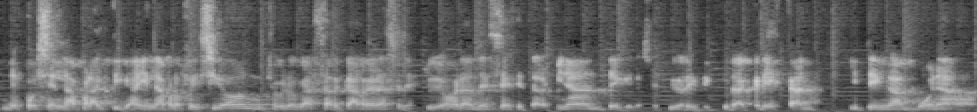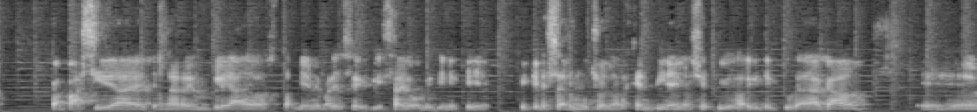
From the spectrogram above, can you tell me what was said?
después en la práctica y en la profesión. Yo creo que hacer carreras en estudios grandes es determinante, que los estudios de arquitectura crezcan y tengan buena capacidad de tener empleados, también me parece que es algo que tiene que, crecer mucho en la Argentina y los estudios de arquitectura de acá. Eh,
